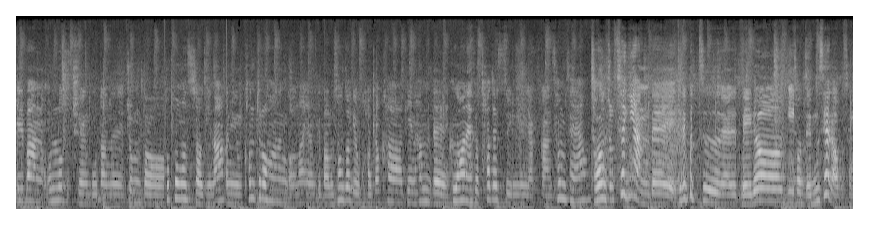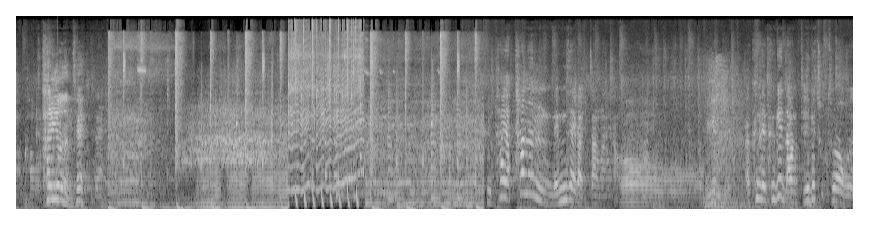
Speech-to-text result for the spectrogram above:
일반 온로드 주행보다는 좀 더 퍼포먼스적이나 아니면 컨트롤하는 거나 이런 게 남성적이고 과격하긴 한데 그 안에서 찾을 수 있는 약간 섬세함? 저는 좀 특이한데 드리프트의 매력이 저 냄새라고 생각하거든요. 타이어 냄새? 네. 그 타이어 타는 냄새가 있잖아요. 어... 아 근데 그게 난 되게 좋더라고요.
